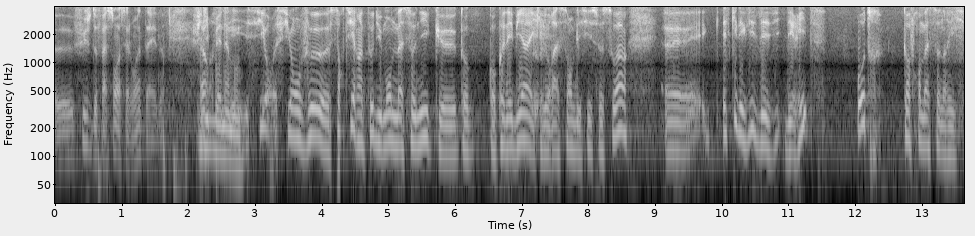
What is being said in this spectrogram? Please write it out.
euh, fût-ce de façon assez lointaine. Alors, si, si on, si on veut sortir un peu du monde maçonnique euh, qu'on connaît bien et qui nous rassemble ici ce soir, euh, est-ce qu'il existe des, des rites autres qu'en franc-maçonnerie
